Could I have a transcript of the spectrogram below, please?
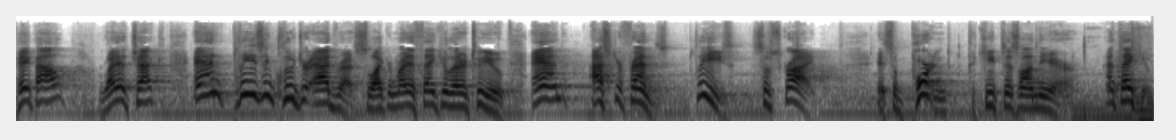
PayPal, write a check, and please include your address so I can write a thank you letter to you. And ask your friends, please subscribe. It's important to keep this on the air. And thank you.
